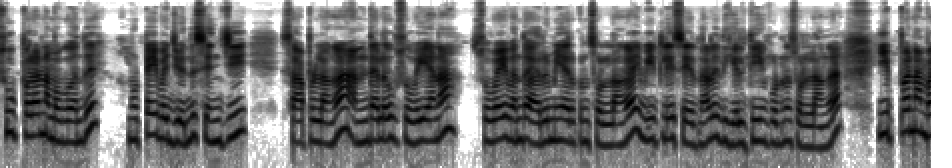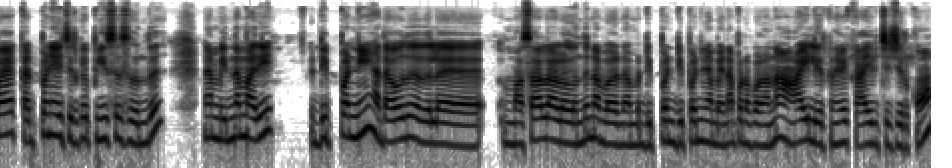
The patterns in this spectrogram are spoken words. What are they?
சூப்பராக நமக்கு வந்து முட்டை பஜ்ஜி வந்து செஞ்சு சாப்பிட்லாங்க. அந்த அளவு சுவையான சுவை வந்து அருமையாக இருக்குன்னு சொல்லலாங்க வீட்டிலே செய்கிறதுனால இது ஹெல்த்தியும் கூடன்னு சொல்லலாங்க இப்போ நம்ம கட் பண்ணி வச்சுருக்க பீசஸ் வந்து நம்ம இந்த மாதிரி டிப் பண்ணி அதாவது அதில் மசாலாவில் வந்து நம்ம நம்ம டிப் பண்ணி டிப் பண்ணி நம்ம என்ன பண்ண போகிறோம்னா ஆயில் ஏற்கனவே காய வச்சு வச்சுருக்கோம்.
